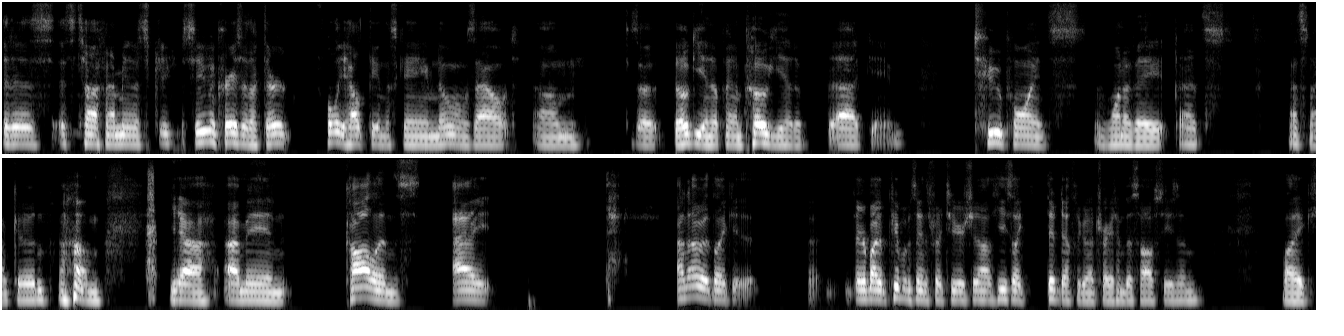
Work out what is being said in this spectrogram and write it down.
it is. It's tough, and I mean, it's it's even crazier. Like they're fully healthy in this game. No one was out. Um, because uh, Bogey ended up playing. Bogey had a bad game. Two points, one of eight. That's that's not good. Um, yeah, I mean, Collins. I I know it like uh, everybody people have been saying this for two years now. He's like they're definitely going to trade him this offseason. Like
